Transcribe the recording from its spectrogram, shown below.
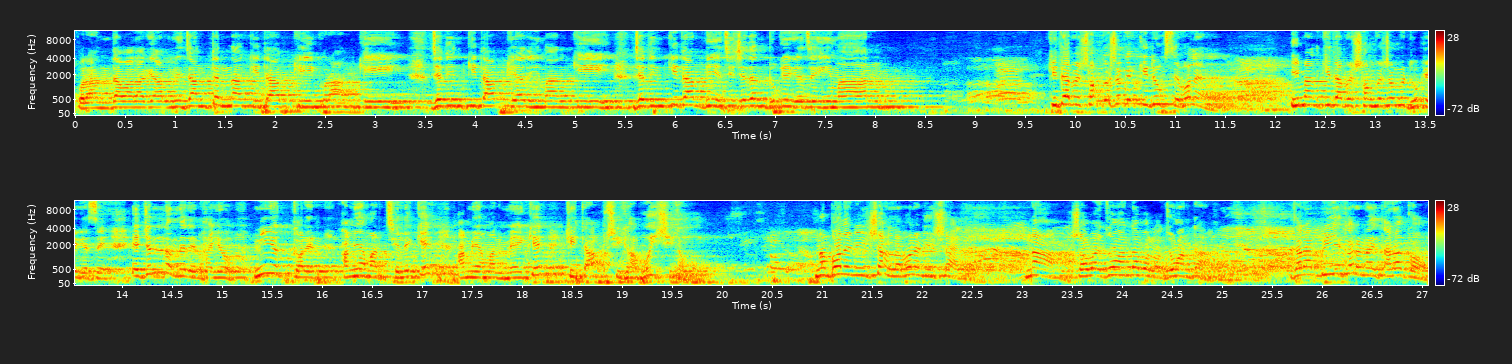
কোরআন দেওয়ার আগে আপনি জানতেন না কিতাব কি, কোরআন কি? যেদিন কিতাব কি আর ইমান কি? যেদিন কিতাব দিয়েছি, সেদিন ঢুকে গেছে ইমান কিতাবের সঙ্গে সঙ্গে কি ঢুকছে বলেন? ইমান কিতাবের সঙ্গে সঙ্গে ঢুকে গেছে। এজন্য মেরে ভাইও নিয়োগ করেন, আমি আমার ছেলেকে, আমি আমার মেয়েকে কিতাব শিখাবই শিখাবো। না, বলেন ইনশাল্লাহ বলেন ইনশাল্লাহ না, সবাই জোয়ানটা বলো, জোয়ানটা। যারা বিয়ে করে নাই, তারা কম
